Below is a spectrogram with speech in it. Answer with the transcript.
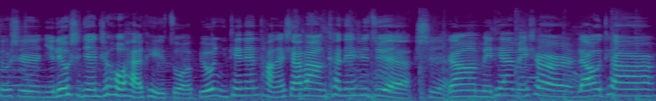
就是你六十年之后还可以做，比如你天天躺在沙发上看电视剧，是，然后每天没事儿聊个天儿，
